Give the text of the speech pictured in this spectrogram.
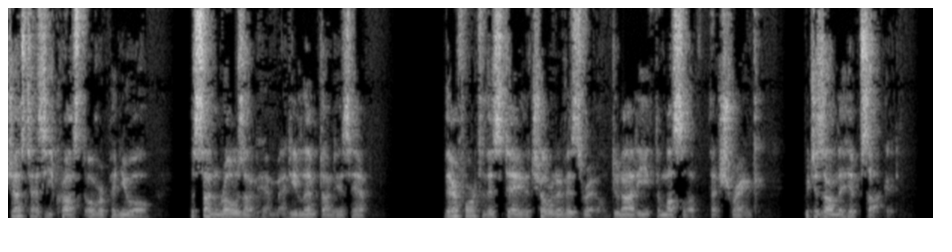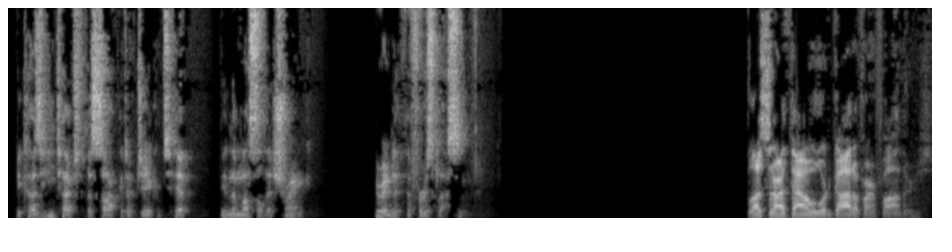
Just as he crossed over Penuel, the sun rose on him, and he limped on his hip. Therefore to this day the children of Israel do not eat the muscle of, that shrank, which is on the hip socket, because he touched the socket of Jacob's hip in the muscle that shrank. Here endeth the first lesson. Blessed art thou, Lord God of our fathers,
